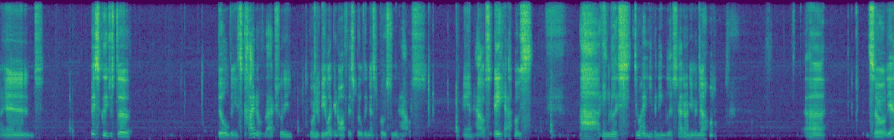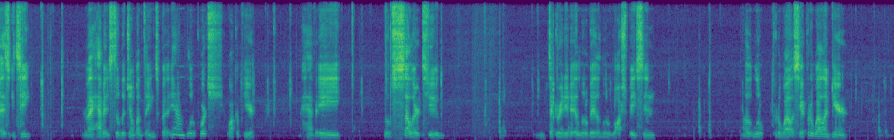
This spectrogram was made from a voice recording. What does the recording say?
And basically just a building. It's kind of actually going to be like an office building as opposed to a house. And house. A house. Ah, English. Do I even English? I don't even know. Uh, so yeah, as you can see, my habit is still to jump on things, but yeah, a little porch, walk up here. I have a little cellar too. Decorated it a little bit, a little wash basin. A little, put a well, see I put a well in here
